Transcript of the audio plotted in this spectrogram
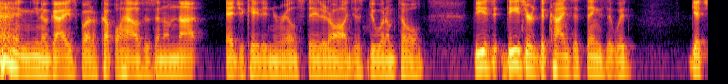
and you know, guy who's bought a couple houses, and I'm not educated in real estate at all. I just do what I'm told. These these are the kinds of things that would get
